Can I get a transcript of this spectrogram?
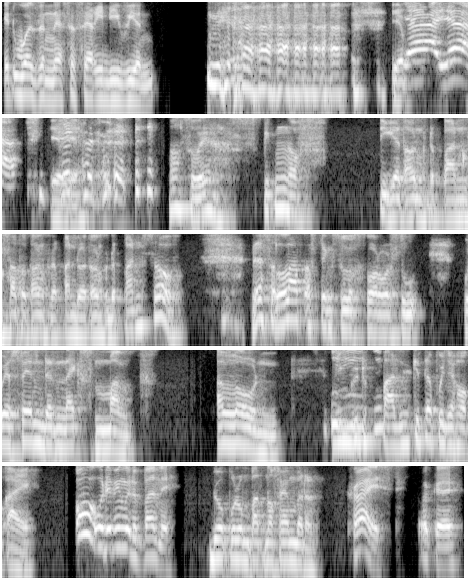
it was a necessary deviant. Yep. ya ya Ya, good ya. good good Also ya, speaking of tiga tahun ke depan, satu tahun ke depan, dua tahun ke depan, so there's a lot of things to look forward to within the next month alone. Minggu depan kita punya Hawkeye, Oh, udah minggu depan ya? 24 November. Christ. Oke.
